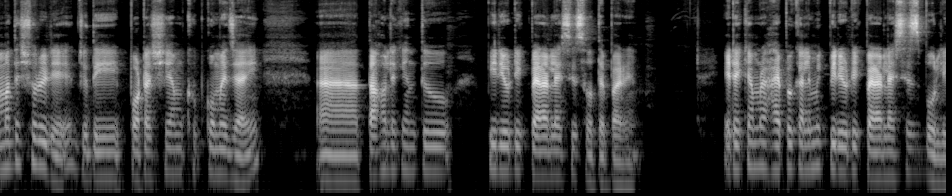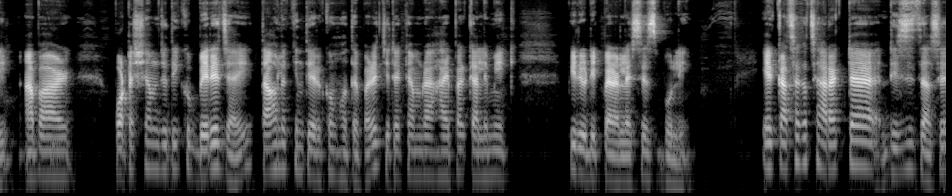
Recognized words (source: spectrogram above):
আমাদের শরীরে যদি পটাশিয়াম খুব কমে যায় তাহলে কিন্তু পিরিয়ডিক প্যারালাইসিস হতে পারে। এটাকে আমরা হাইপোক্যালেমিক পিরিয়ডিক প্যারালাইসিস বলি। আবার পটাশিয়াম যদি খুব বেড়ে যায়, তাহলে কিন্তু এরকম হতে পারে, যেটাকে আমরা হাইপারক্যালেমিক পিরিয়ডিক প্যারালাইসিস বলি। এর কাছাকাছি আরেকটা ডিজিজ আছে,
